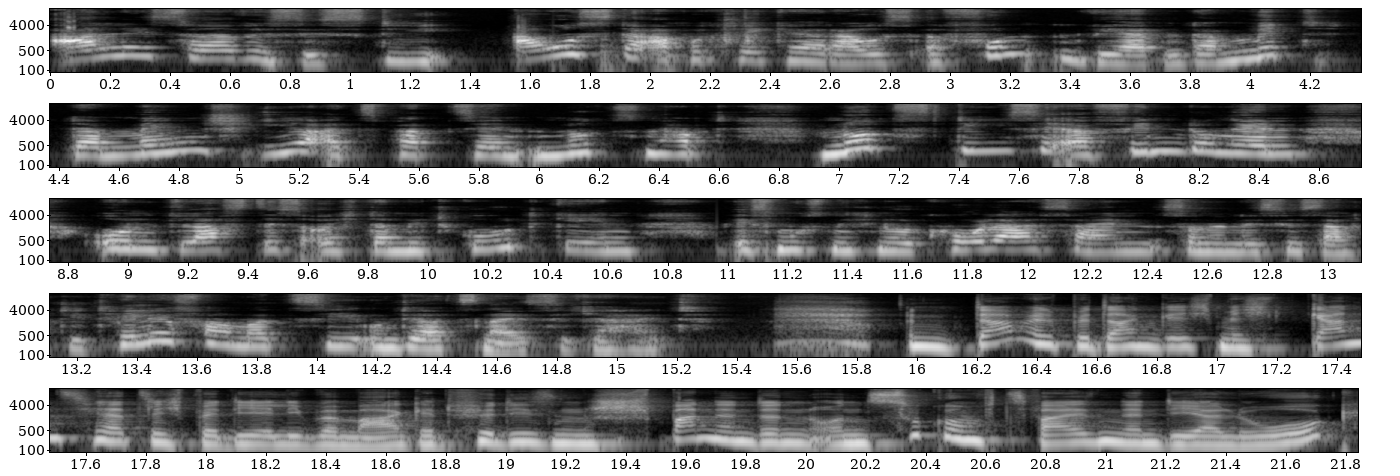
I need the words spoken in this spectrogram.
alle Services, die aus der Apotheke heraus erfunden werden, damit der Mensch ihr als Patienten Nutzen habt, nutzt diese Erfindungen und lasst es euch damit gut gehen. Es muss nicht nur Cola sein, sondern es ist auch die Telepharmazie und die Arzneisicherheit. Und damit bedanke ich mich ganz herzlich bei dir, liebe Margit, für diesen spannenden und zukunftsweisenden Dialog.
